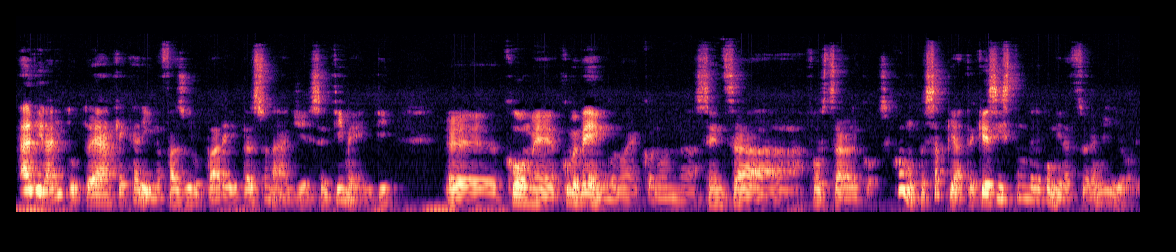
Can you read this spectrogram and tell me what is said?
al di là di tutto è anche carino far sviluppare i personaggi e i sentimenti eh, come, come, vengono, ecco, non, senza forzare le cose. Comunque sappiate che esistono delle combinazioni migliori.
